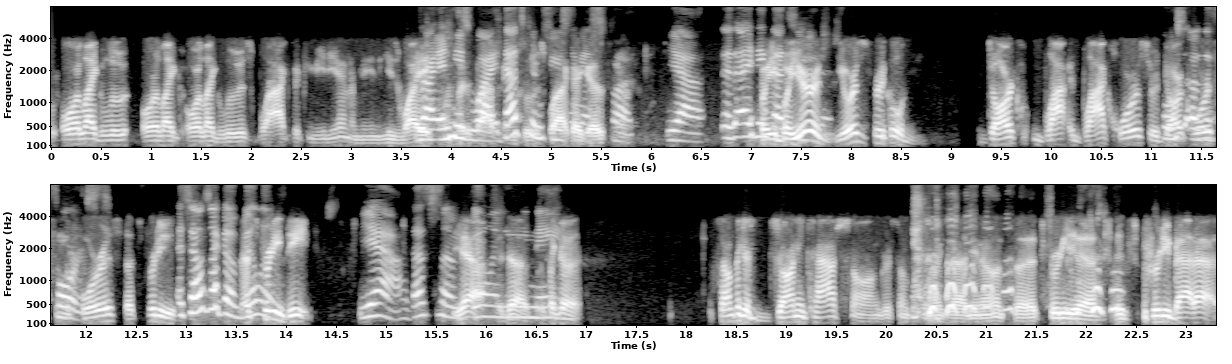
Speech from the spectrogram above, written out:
like, or like, Lew, or like, or like Lewis Black, the comedian. I mean, he's white. right, and he's white. That's Lewis confusing Black, as fuck. Yeah, I think But, that's but yours, even. yours is pretty cool. Dark black black horse or Horse dark of the horse in the forest. That's pretty. It sounds like a That's villain. pretty deep. Yeah, that's some Yeah, name. It's like a. It sounds like a Johnny Cash song or something like that. You know, it's uh, it's pretty uh, it's pretty badass.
